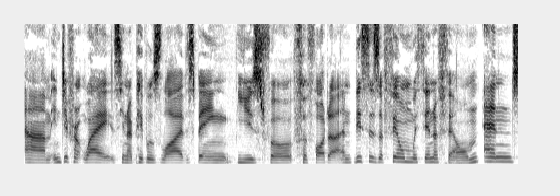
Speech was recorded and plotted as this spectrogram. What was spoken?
um, in different ways. You know, people's lives being used for for fodder, and this is a film within a film. And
